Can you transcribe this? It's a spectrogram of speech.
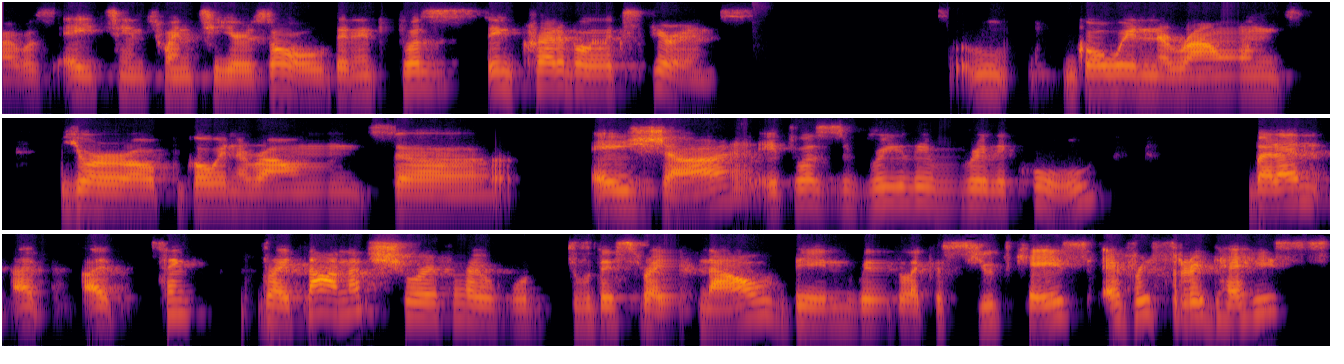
I was 18, 20 years old, and it was incredible experience going around Europe, going around uh, Asia. It was really, really cool but I, I, I think right now i'm not sure if i would do this right now being with like a suitcase every three days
